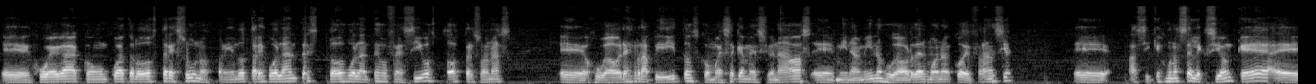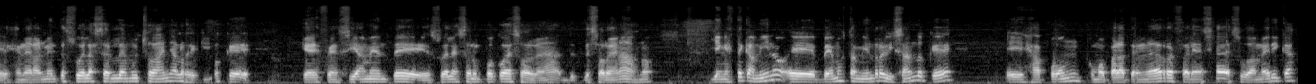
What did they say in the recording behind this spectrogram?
eh, juega con un 4-2-3-1, poniendo tres volantes, todos volantes ofensivos, todas personas, jugadores rapiditos, como ese que mencionabas, Minamino, jugador del Mónaco de Francia. así que es una selección que generalmente suele hacerle mucho daño a los equipos que, que defensivamente suelen ser un poco desordenados, ¿no? Y en este camino vemos también revisando que Japón, como para tener la referencia de Sudamérica,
